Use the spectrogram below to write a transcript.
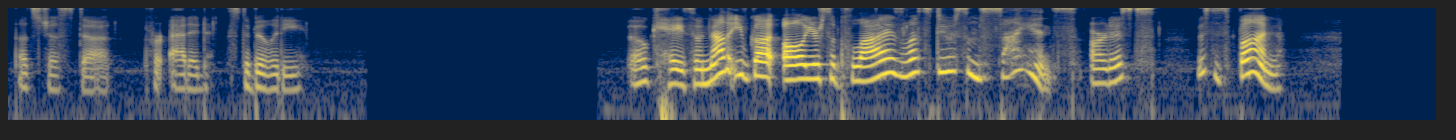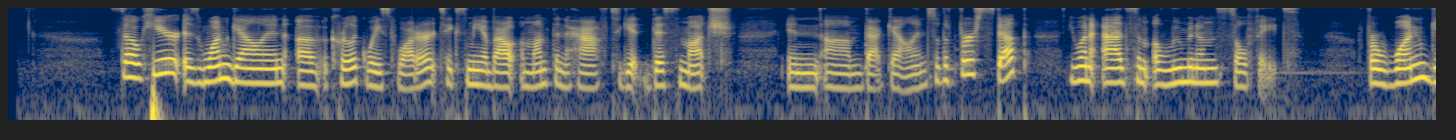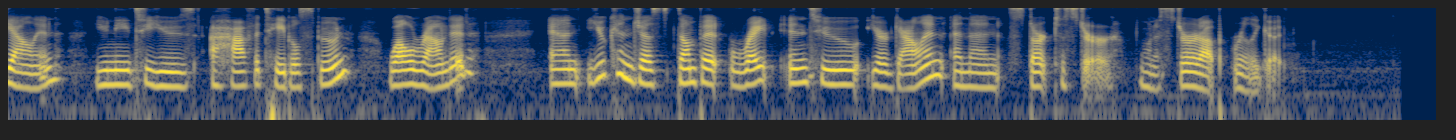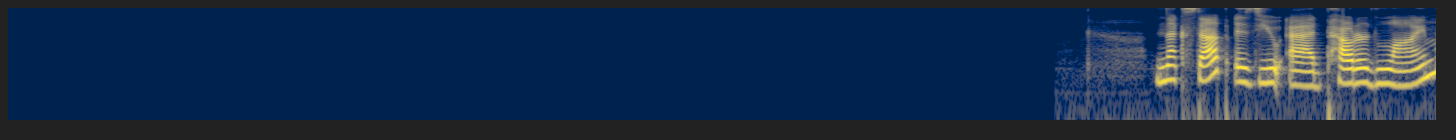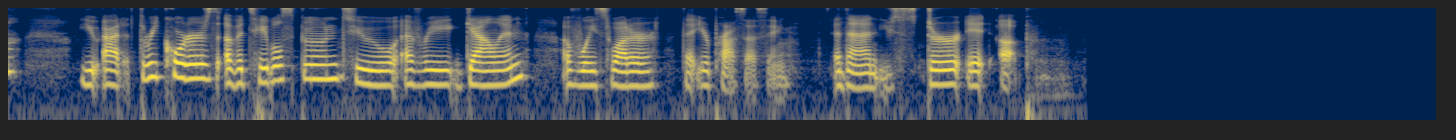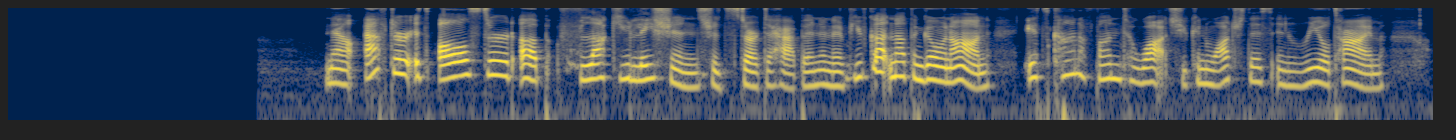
That's just uh, for added stability. Okay, so now that you've got all your supplies, let's do some science, artists. This is fun. So here is one gallon of acrylic wastewater. It takes me about a month and a half to get this much in um, that gallon. So the first step you want to add some aluminum sulfate. For one gallon, you need to use a half a tablespoon, well rounded, and you can just dump it right into your gallon and then start to stir. You want to stir it up really good. Next step is you add powdered lime. You add three quarters of a tablespoon to every gallon of wastewater that you're processing. And then you stir it up. Now, after it's all stirred up, flocculation should start to happen. And if you've got nothing going on, it's kind of fun to watch. You can watch this in real time.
